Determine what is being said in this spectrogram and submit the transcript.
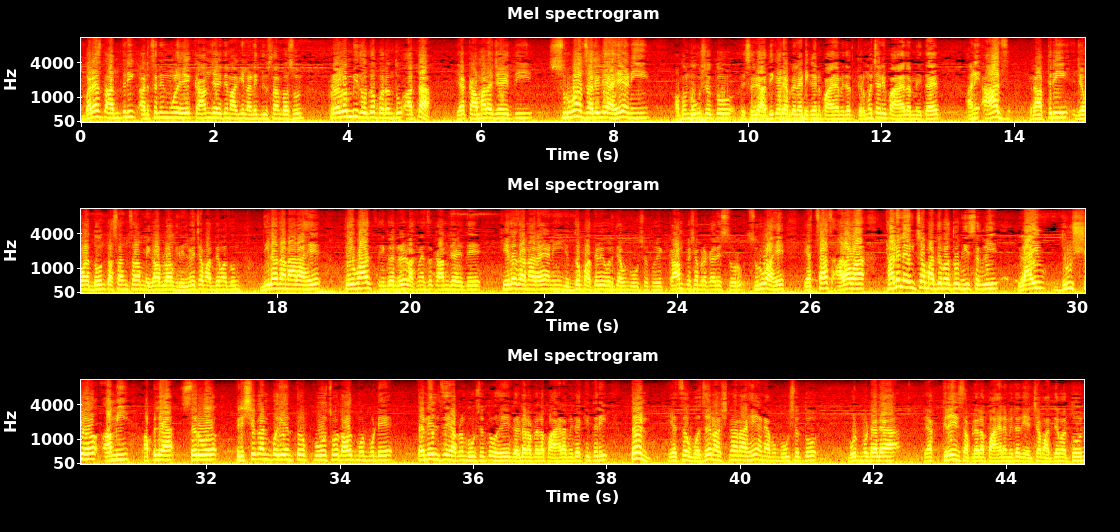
बऱ्याच तांत्रिक अडचणींमुळे हे काम जे आहे ते मागील अनेक दिवसांपासून प्रलंबित होतं परंतु आता या कामाला जी आहे ती सुरुवात झालेली आहे आणि आपण बघू शकतो हे सगळे अधिकारी आपल्याला या ठिकाणी पाहायला मिळतात कर्मचारी पाहायला मिळत आहेत. आणि आज रात्री जेव्हा दोन तासांचा मेगा ब्लॉक रेल्वेच्या माध्यमातून दिला जाणार आहे तेव्हाच हे गरड टाकण्याचं काम जे आहे ते केलं जाणार आहे आणि युद्ध पातळीवरती आपण बघू शकतो हे काम कशाप्रकारे सुरू सुरू आहे याचाच आढावा ठाणे लाईव्हच्या माध्यमातून ही सगळी लाईव्ह दृश्य आम्ही आपल्या सर्व प्रेक्षकांपर्यंत पोहोचवत आहोत. मोठमोठे टनेलचे हे आपण बघू शकतो. हे गर्डर आपल्याला पाहायला मिळतात. कितीतरी टन याचं वजन असणार आहे आणि आपण बघू शकतो मोठमोठ्याल्या या क्रेन्स आपल्याला पाहायला मिळतात. यांच्या माध्यमातून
